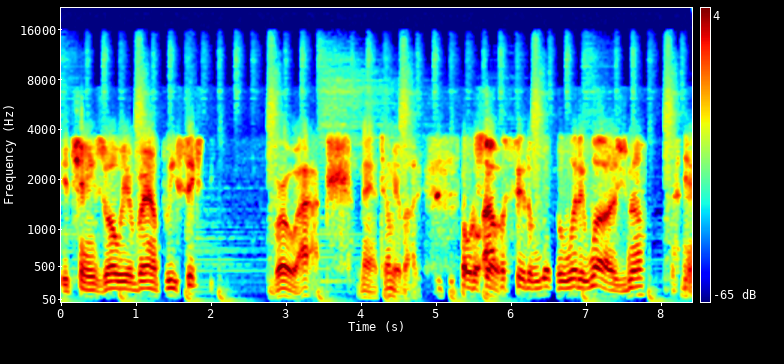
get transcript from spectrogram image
It changed all the way around 360. Bro, I, man, tell me about it. Total so, opposite of what, of what it was, you know? yeah.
